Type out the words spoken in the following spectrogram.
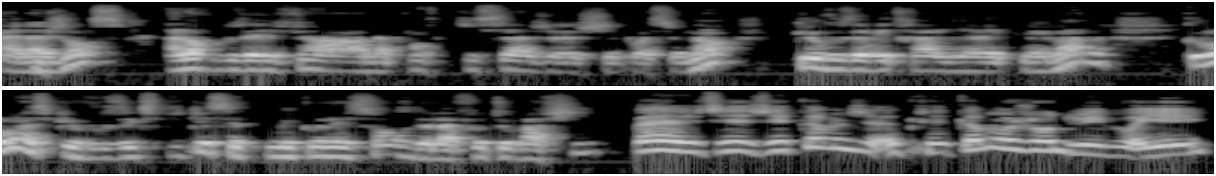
à l'agence, alors que vous avez fait un apprentissage chez Poissonnat, que vous avez travaillé avec Mévan. Comment est-ce que vous expliquez cette méconnaissance de la photographie? Ben, C'est comme, comme aujourd'hui, vous voyez.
